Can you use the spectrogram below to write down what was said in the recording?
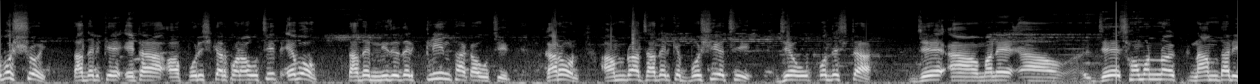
অবশ্যই তাদেরকে এটা পরিষ্কার করা উচিত এবং তাদের নিজেদের ক্লিন থাকা উচিত। কারণ আমরা যাদেরকে বসিয়েছি, যে উপদেষ্টা, যে মানে যে সমন্বয়ক নামধারী,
